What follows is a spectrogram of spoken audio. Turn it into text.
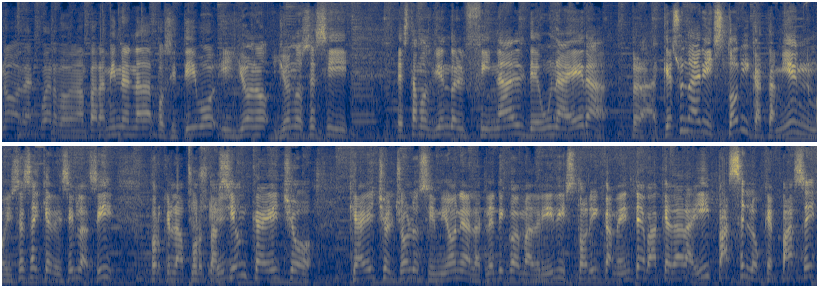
No, de acuerdo. Para mí no es nada positivo y yo no, yo no sé si estamos viendo el final de una era, que es una era histórica también, Moisés, hay que decirlo así, porque la aportación que ha hecho que ha hecho el Cholo Simeone al Atlético de Madrid históricamente va a quedar ahí, pase lo que pase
